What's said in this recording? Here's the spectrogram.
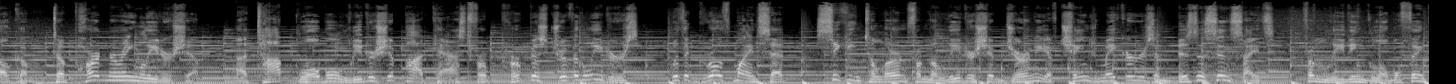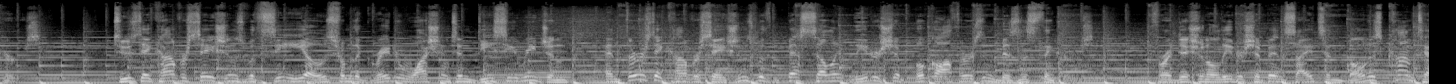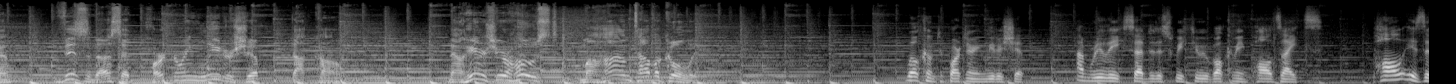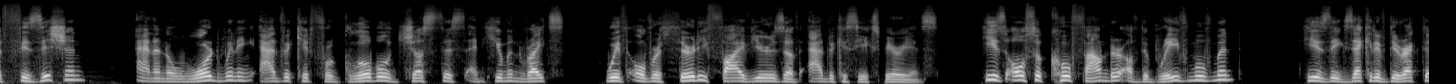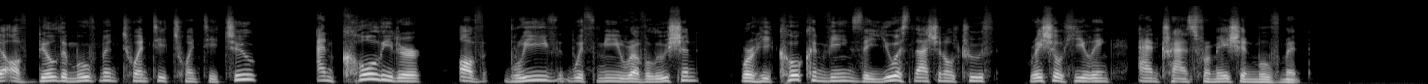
Welcome to Partnering Leadership, a top global leadership podcast for purpose driven leaders with a growth mindset seeking to learn from the leadership journey of change makers and business insights from leading global thinkers. Tuesday conversations with CEOs from the greater Washington, D.C. region, and Thursday conversations with best selling leadership book authors and business thinkers. For additional leadership insights and bonus content, visit us at partneringleadership.com. Now, here's your host, Mahan Tavakoli. Welcome to Partnering Leadership. I'm really excited this week to be welcoming Paul Zeitz. Paul is a physician and an award winning advocate for global justice and human rights with over 35 years of advocacy experience. He is also co founder of the Brave Movement he is the executive director of Build a Movement 2022 and co leader of Breathe With Me Revolution, where he co convenes the U.S. National Truth, Racial Healing, and Transformation Movement.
